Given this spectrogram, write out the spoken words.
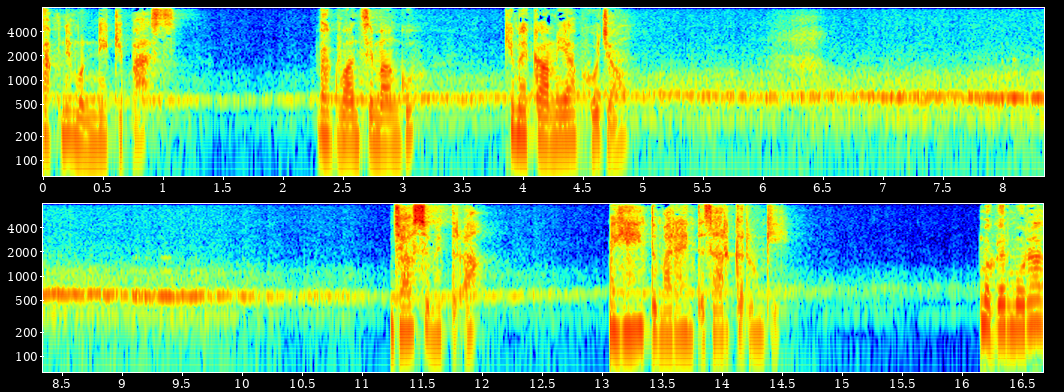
अपने मुन्ने के पास, भगवान से मांगो कि मैं कामयाब हो जाऊँ। जाओ सुमित्रा, मैं यहीं तुम्हारा इंतज़ार करूँगी। मगर मोरा,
